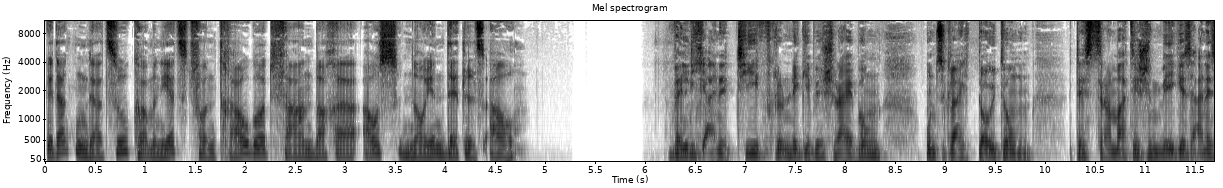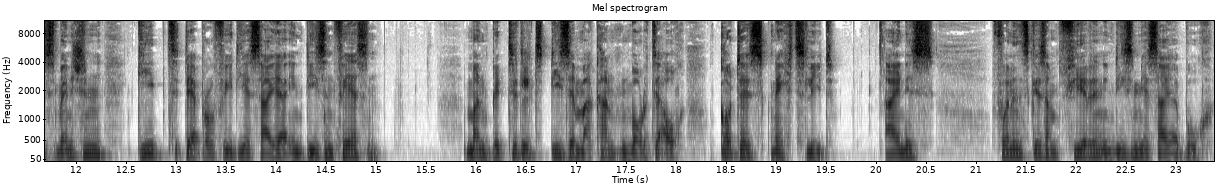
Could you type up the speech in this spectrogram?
Gedanken dazu kommen jetzt von Traugott Farnbacher aus Neuendettelsau. Welch eine tiefgründige Beschreibung und zugleich Deutung des dramatischen Weges eines Menschen gibt der Prophet Jesaja in diesen Versen. Man betitelt diese markanten Worte auch Gottes Knechtslied. Eines, von insgesamt vieren in diesem Jesaja-Buch.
